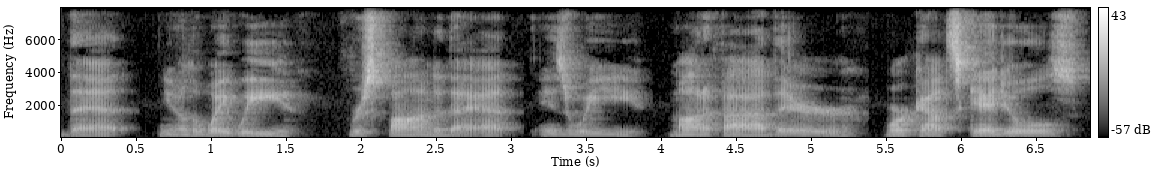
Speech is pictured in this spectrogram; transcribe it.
that, you know, the way we respond to that is we modify their workout schedules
